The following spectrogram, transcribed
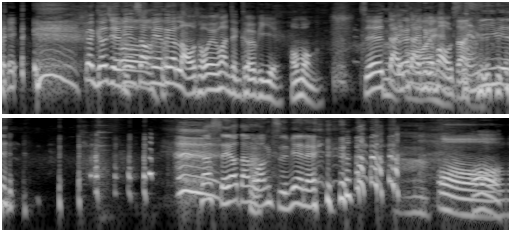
背，看科学面上面那个老头也换成科皮耶，好猛，直接戴戴那个帽子，统一面。那谁要当王子面呢？哦，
